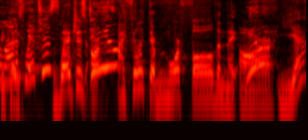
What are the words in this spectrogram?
do a lot of wedges? Wedges Do are. you? I feel like they're more fall than they are. Yes.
